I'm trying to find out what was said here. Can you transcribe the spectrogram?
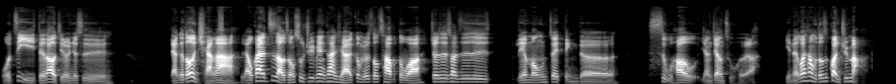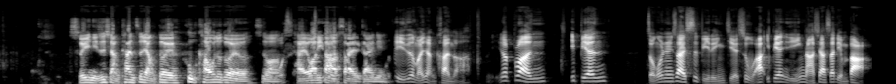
我自己得到的结论就是。两个都很强啊，我看至少从数据面看起来根本就都差不多啊，就是算是联盟最顶的四五号洋将组合啊，也难怪他们都是冠军嘛。所以你是想看这两队互敲就对了，是吗？台湾大赛的概念，我自己是蛮想看的啊，因为不然一边总冠军赛四比零结束啊，一边已经拿下三连霸，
